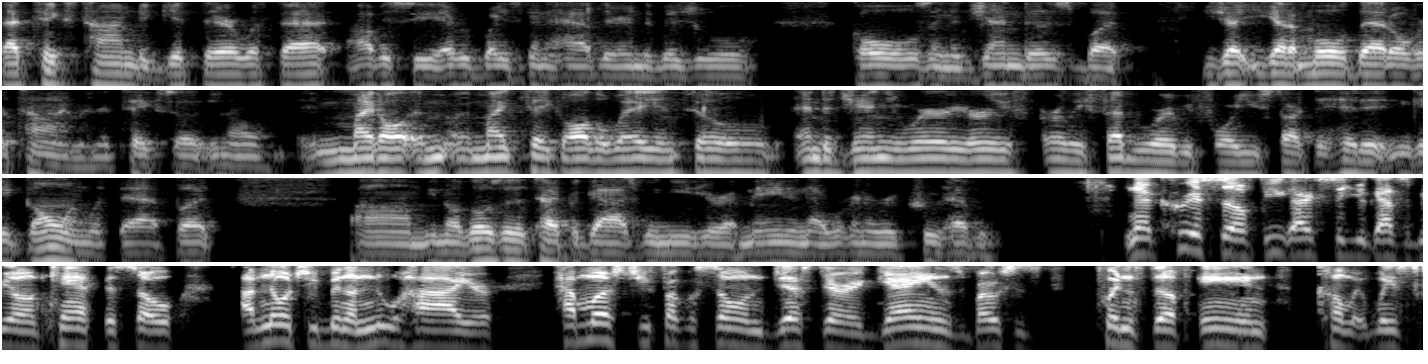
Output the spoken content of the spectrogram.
That takes time to get there with that. Obviously, everybody's going to have their individual goals and agendas, but you got you got to mold that over time and it takes a you know it might all it might take all the way until end of january early early february before you start to hit it and get going with that but um, you know those are the type of guys we need here at maine and that we're going to recruit heavily Now, Chris, so if you said you guys be on campus, so I know that you've been a new hire. How much do you focus on just their games versus putting stuff in coming when it's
